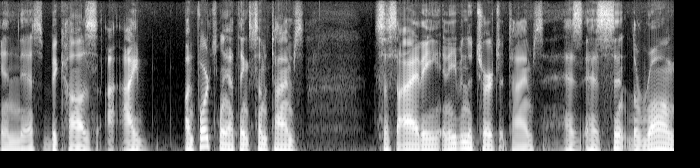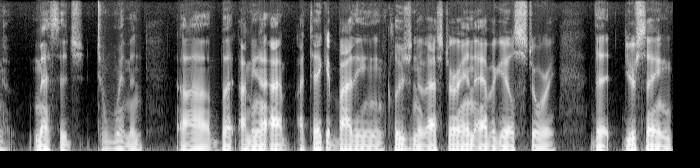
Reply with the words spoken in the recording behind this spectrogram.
in this because I, I, unfortunately, I think sometimes society and even the church at times has has sent the wrong message to women. Uh, but I mean, I, I take it by the inclusion of Esther and Abigail's story that you're saying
